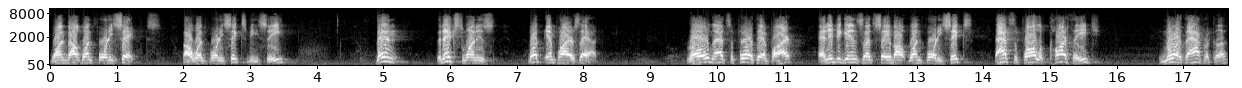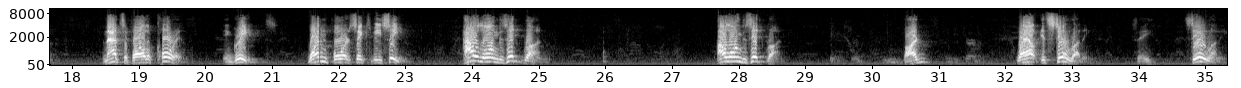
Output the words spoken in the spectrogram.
1 about 146. About 146 BC. Then the next one is what empire is that? Rome, that's the fourth empire. And it begins, let's say, about 146. That's the fall of Carthage, North Africa. And that's the fall of Corinth in Greece. 146 BC. How long does it run? How long does it run? Pardon? Well, it's still running. See? Still running.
